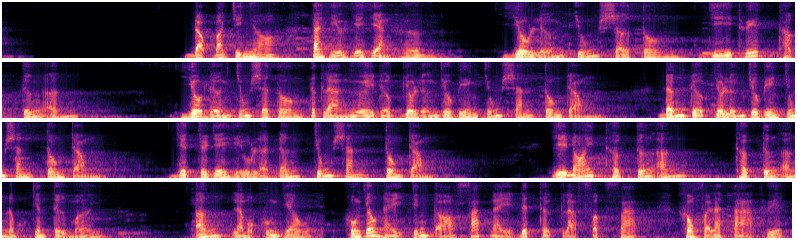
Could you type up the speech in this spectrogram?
Đọc bản chữ nho, ta hiểu dễ dàng hơn. Vô lượng chúng sở tôn dị thuyết thật tướng ấn. Vô lượng chúng sở tôn, tức là người được vô lượng vô biên chúng sanh tôn trọng. Đấng được vô lượng vô biên chúng sanh tôn trọng dịch cho dễ hiểu là đấng chúng sanh tôn trọng. Vì nói thực tướng ấn thực tướng ấn là một danh từ mới. Ấn là một khuôn dấu. Khuôn dấu này chứng tỏ pháp này đích thực là phật pháp không phải là tà thuyết.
